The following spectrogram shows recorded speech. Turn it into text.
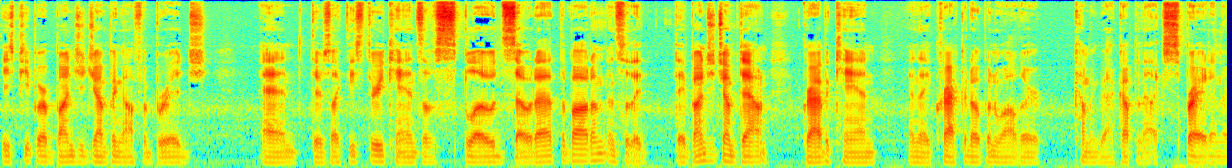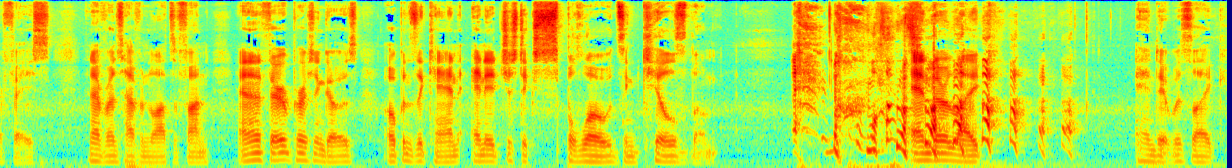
These people are bungee jumping off a bridge, and there's like these three cans of Splode soda at the bottom, and so they they bungee jump down, grab a can, and they crack it open while they're coming back up, and they like spray it in their face, and everyone's having lots of fun. And then the third person goes, opens the can, and it just explodes and kills them and they're like, and it was like,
